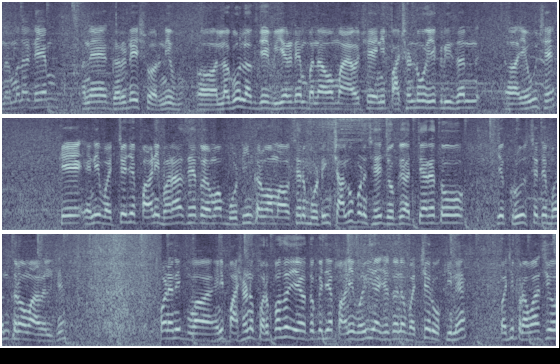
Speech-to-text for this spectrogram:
નર્મદા ડેમ અને ગરડેશ્વરની લગોલગ જે વિયર ડેમ બનાવવામાં આવ્યો છે, એની પાછળનું એક રીઝન એવું છે કે એની વચ્ચે જે પાણી ભરાશે તો એમાં બોટિંગ કરવામાં આવશે. અને બોટિંગ ચાલુ પણ છે જો કે અત્યારે તો જે ક્રૂઝ છે તે બંધ કરવામાં આવેલ છે. પણ એની એની પાછળનો પર્પઝ જ એ હતો કે જે પાણી વહી જાય છે તો એને વચ્ચે રોકીને પછી પ્રવાસીઓ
